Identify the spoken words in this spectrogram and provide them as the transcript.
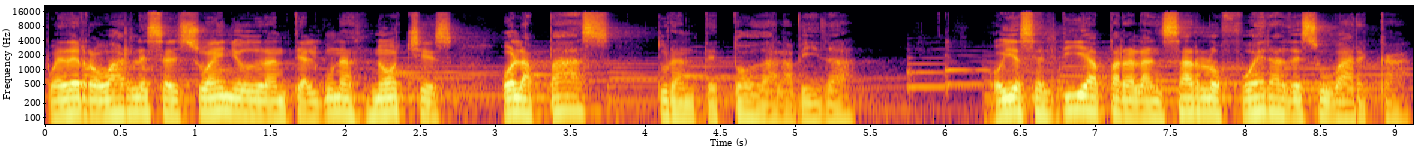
Puede robarles el sueño durante algunas noches o la paz durante toda la vida. Hoy es el día para lanzarlo fuera de su barca,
